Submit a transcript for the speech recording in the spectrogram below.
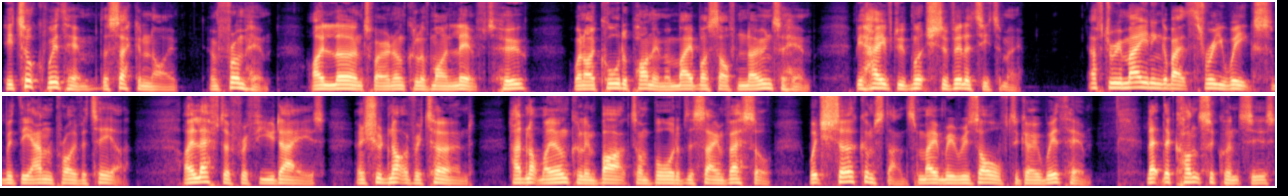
He took with him the second night, and from him I learnt where an uncle of mine lived, who, when I called upon him and made myself known to him, behaved with much civility to me. After remaining about three weeks with the Anne privateer, I left her for a few days, and should not have returned, had not my uncle embarked on board of the same vessel, which circumstance made me resolve to go with him, let the consequences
